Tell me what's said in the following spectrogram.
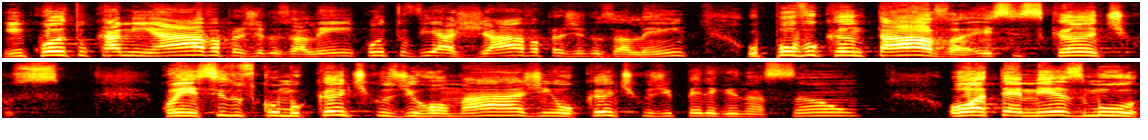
Enquanto caminhava para Jerusalém, enquanto viajava para Jerusalém, o povo cantava esses cânticos conhecidos como cânticos de romagem ou cânticos de peregrinação, ou até mesmo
